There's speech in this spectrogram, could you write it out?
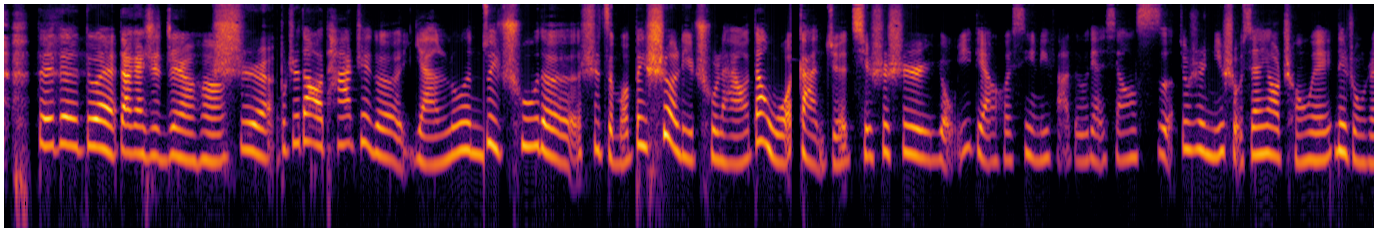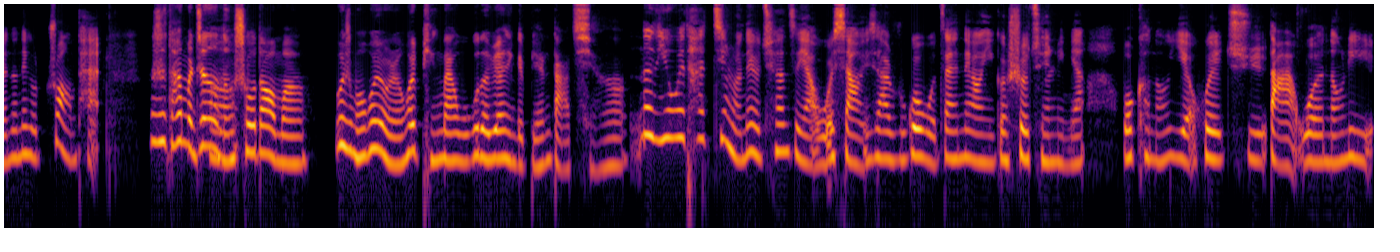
对对对，大概是这样哈。是不知道他这个言论最初的是怎么被设立出来啊？但我感觉其实是有一点和吸引力法则有点相似，就是你首先要成为那种人的那个状态。但是他们真的能收到吗？为什么会有人会平白无故的愿意给别人打钱啊？那因为他进了那个圈子呀。我想一下，如果我在那样一个社群里面，我可能也会去打我能力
